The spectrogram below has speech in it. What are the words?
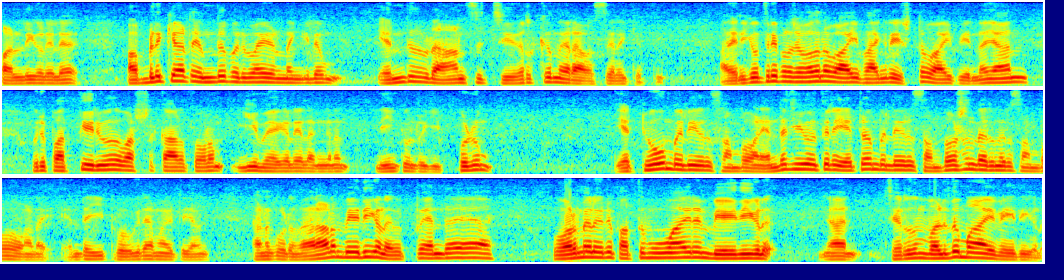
പള്ളികളിൽ പബ്ലിക്കായിട്ട് എന്ത് പരിപാടി ഉണ്ടെങ്കിലും എന്റെ ഡാൻസ് ചേർക്കുന്ന ഒരു അവസ്ഥയിലേക്ക് എത്തി. അതെനിക്ക് ഒത്തിരി പ്രചോദനമായി ഭയങ്കര ഇഷ്ടമായി. പിന്നെ ഞാൻ ഒരു പത്ത് ഇരുപത് വർഷക്കാലത്തോളം ഈ മേഖലയിൽ അങ്ങനെ നീങ്ങിക്കൊണ്ടിരിക്കും. ഇപ്പോഴും ഏറ്റവും വലിയൊരു സംഭവമാണ് എന്റെ ജീവിതത്തിലെ ഏറ്റവും വലിയൊരു സന്തോഷം തരുന്നൊരു സംഭവമാണ് എന്റെ ഈ പ്രോഗ്രാമായിട്ട് ഞാൻ കണക്കൂടുന്നത് ധാരാളം വേദികൾ ഇപ്പോൾ എന്റെ ഓർമ്മയിൽ ഒരു പത്ത് മൂവായിരം വേദികൾ ഞാൻ ചെറുതും വലുതുമായ വേദികൾ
